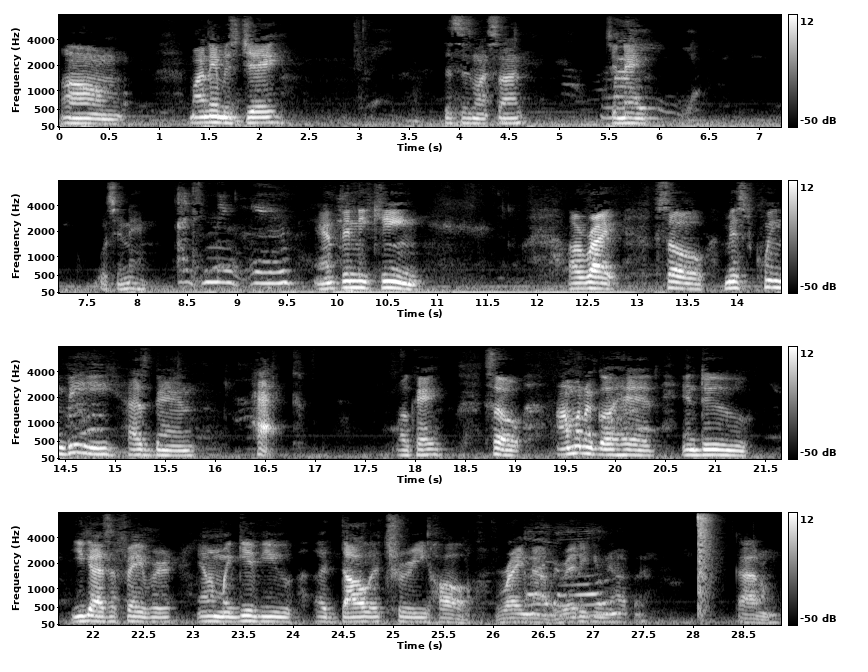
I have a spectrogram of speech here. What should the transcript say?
Um, my name is Jay. This is my son. What's your name? What's your name? Anthony. King. Anthony King. All right. So Miss Queen Bee has been hacked. Okay. So I'm gonna go ahead and do you guys a favor, and I'm gonna give you a Dollar Tree haul right now. You ready? Give me a five. Got him.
